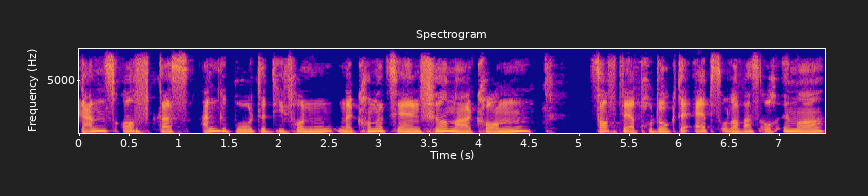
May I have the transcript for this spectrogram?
ganz oft, dass Angebote, die von einer kommerziellen Firma kommen, Softwareprodukte, Apps oder was auch immer,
